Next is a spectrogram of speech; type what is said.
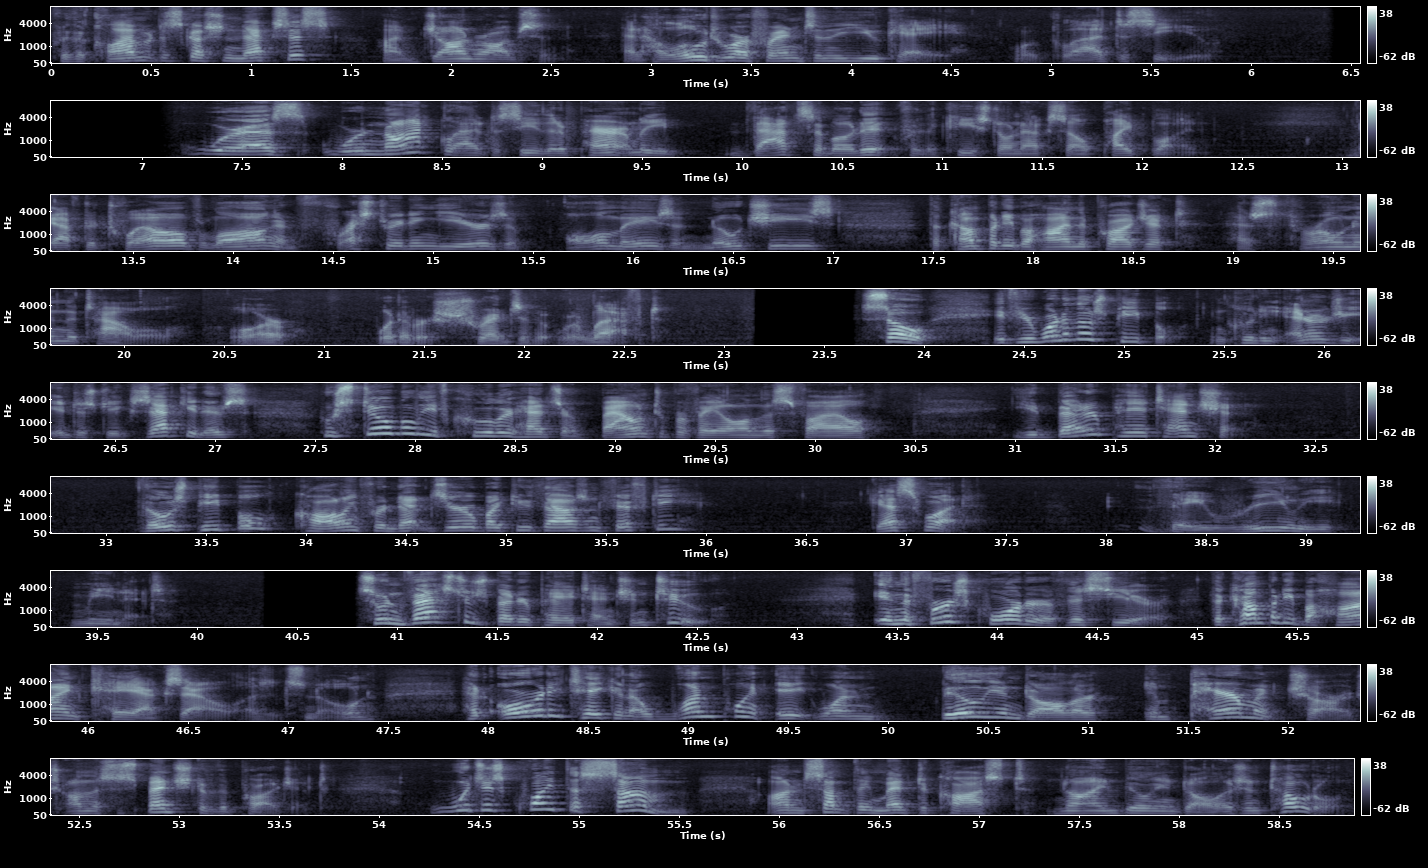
For the Climate Discussion Nexus, I'm John Robson, and hello to our friends in the UK. We're glad to see you. Whereas we're not glad to see that apparently that's about it for the Keystone XL pipeline. After 12 long and frustrating years of all maize and no cheese, the company behind the project has thrown in the towel, or whatever shreds of it were left. So, if you're one of those people, including energy industry executives, who still believe cooler heads are bound to prevail on this file, you'd better pay attention. Those people calling for net zero by 2050? Guess what? They really mean it. So investors better pay attention too. In the first quarter of this year, the company behind KXL, as it's known, had already taken a $1.81 billion impairment charge on the suspension of the project, which is quite the sum on something meant to cost $9 billion in total.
